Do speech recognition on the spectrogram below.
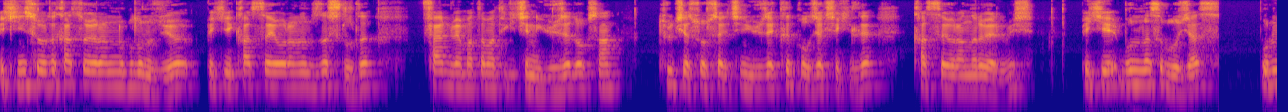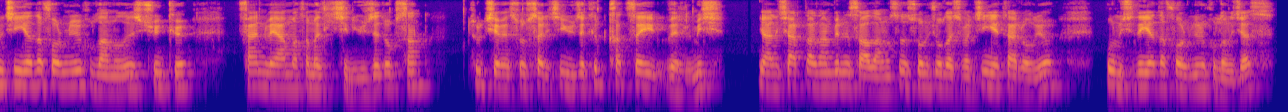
İkinci soruda katsayı oranını bulunuz diyor. Peki katsayı oranımız nasıldı? Fen ve matematik için %90, Türkçe sosyal için %40 olacak şekilde katsayı oranları verilmiş. Peki bunu nasıl bulacağız? Bunun için ya da formülü kullanmalıyız. Çünkü fen veya matematik için %90, Türkçe ve sosyal için %40 katsayı verilmiş. Yani şartlardan birinin sağlanması sonuca ulaşmak için yeterli oluyor. Bunun için de ya da formülünü kullanacağız.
